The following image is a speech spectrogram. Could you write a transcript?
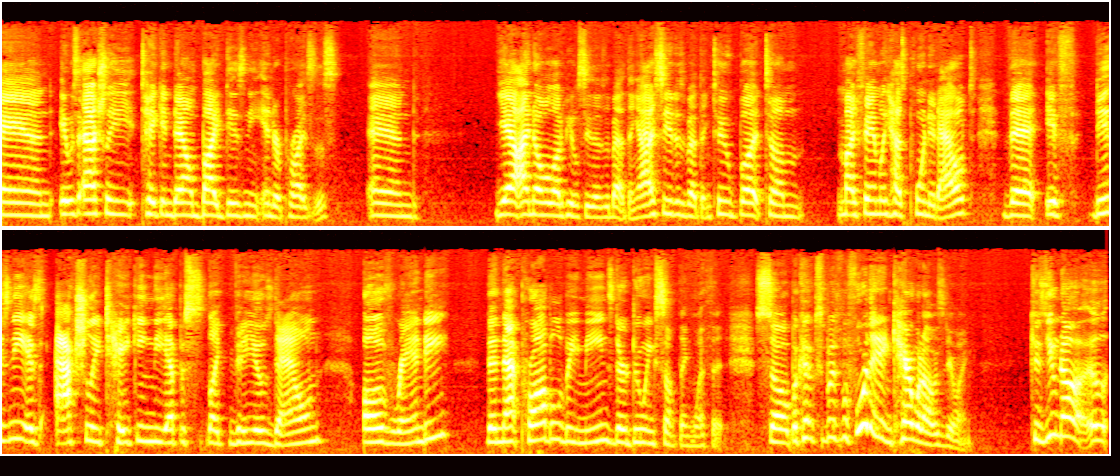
And it was actually taken down by Disney Enterprises. And yeah, I know a lot of people see that as a bad thing. I see it as a bad thing too, but um, my family has pointed out that if Disney is actually taking the episode like videos down of Randy, then that probably means they're doing something with it. So because but before they didn't care what I was doing because you know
